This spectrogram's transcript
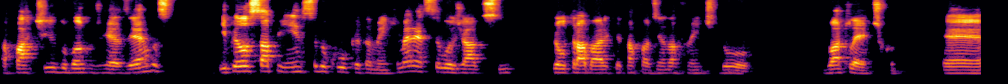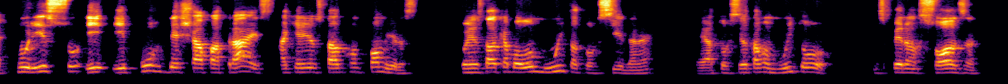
a partir do banco de reservas e pela sapiência do Cuca também, que merece ser elogiado sim pelo trabalho que ele está fazendo à frente do, do Atlético. É, por isso, e, e por deixar para trás aquele resultado contra o Palmeiras. Foi um resultado que abalou muito a torcida, né? É, a torcida estava muito esperançosa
